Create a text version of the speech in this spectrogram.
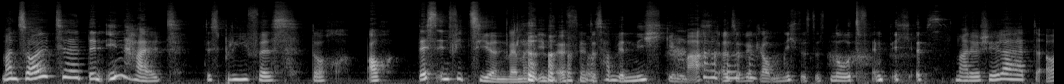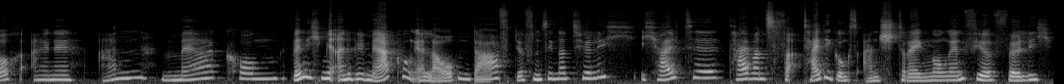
man sollte den Inhalt des Briefes doch auch desinfizieren, wenn man ihn öffnet. Das haben wir nicht gemacht. Also wir glauben nicht, dass das notwendig ist. Mario Schöler hat auch eine Anmerkung. Wenn ich mir eine Bemerkung erlauben darf, dürfen Sie natürlich. Ich halte Taiwans Verteidigungsanstrengungen für völlig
